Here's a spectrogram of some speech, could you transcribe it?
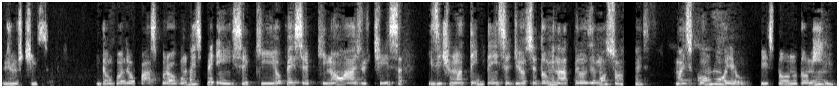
justiça. Então, quando eu passo por alguma experiência que eu percebo que não há justiça, existe uma tendência de eu ser dominado pelas emoções. Mas como eu estou no domínio,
